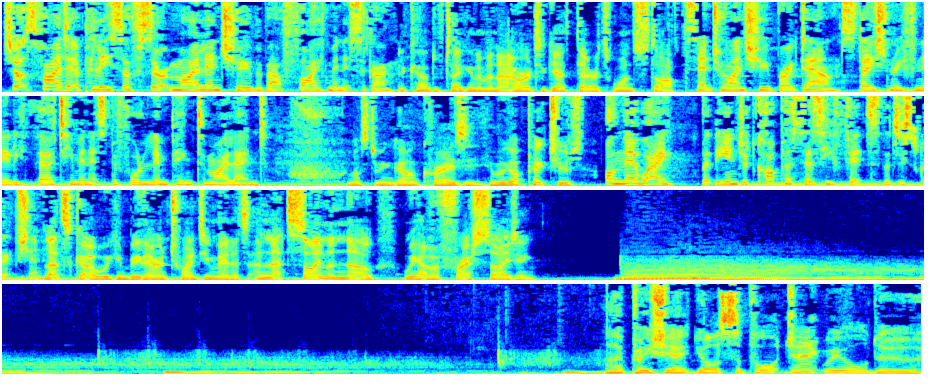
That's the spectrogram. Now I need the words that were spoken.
Shots fired at a police officer at Mile End Tube about five minutes ago. It can't have taken him an hour to get there. It's one stop. Central Line Tube broke down, stationary for nearly 30 minutes before limping to Mile End. He must have been going crazy. Have we got pictures? On their way, but the injured copper says he fits the description. Let's go. We can be there in 20 minutes. And let Simon know we have a fresh sighting. I appreciate your support, Jack. We all do.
